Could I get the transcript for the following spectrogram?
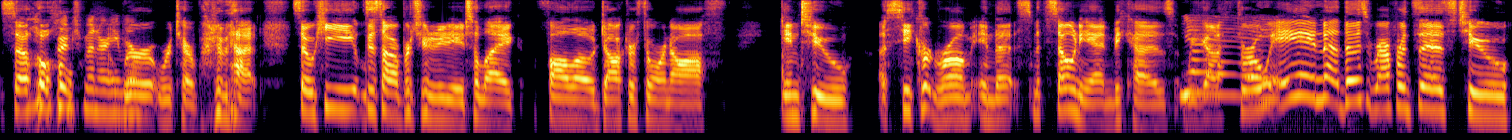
So Frenchmen are evil. we're, we're terrified of that. So he this opportunity to like follow Dr. Thorne off into a secret room in the Smithsonian because we gotta throw in those references to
